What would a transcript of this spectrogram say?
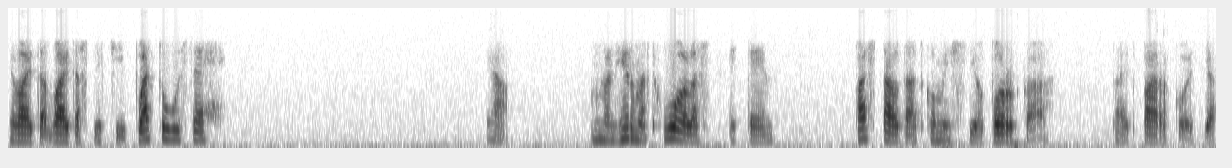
ja vaita, vaitasti ci puatuuse. Ja mun on hirmat huolesta, että vastautaat komissio porkaa tai parkoit. Ja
